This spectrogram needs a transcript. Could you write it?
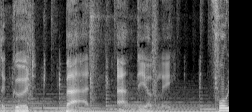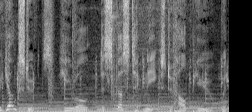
the good, bad, and the ugly. For young students, he will discuss techniques to help you with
